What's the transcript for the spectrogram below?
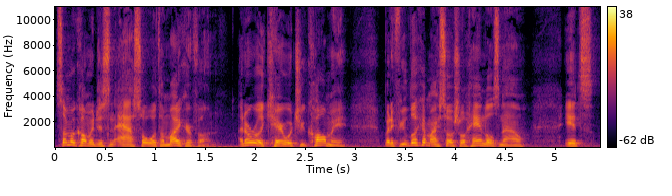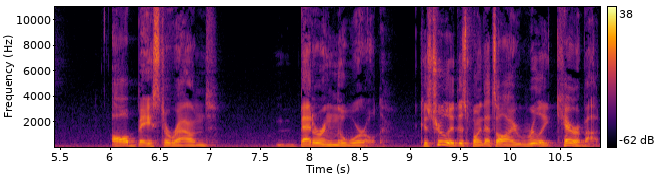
Some will call me just an asshole with a microphone. I don't really care what you call me, but if you look at my social handles now, it's all based around bettering the world. Because truly, at this point, that's all I really care about.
